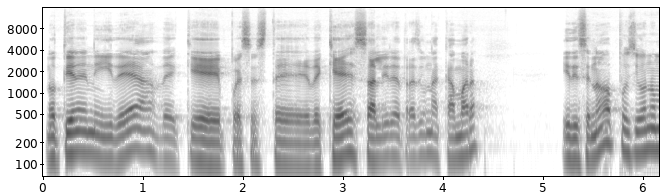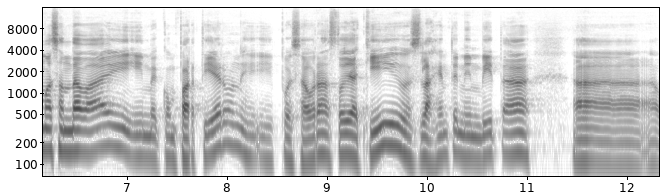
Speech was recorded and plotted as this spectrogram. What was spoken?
No tiene ni idea de que, pues, este, de qué es salir detrás de una cámara. Y dice, no, pues yo nomás andaba ahí y me compartieron y, y pues ahora estoy aquí, pues la gente me invita a,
